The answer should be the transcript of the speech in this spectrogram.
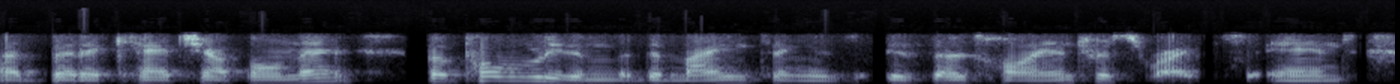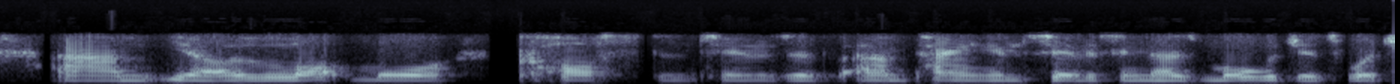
a bit of catch up on that. But probably the, the main thing is is those high interest rates, and um, you know a lot more cost in terms of um, paying and servicing those mortgages, which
